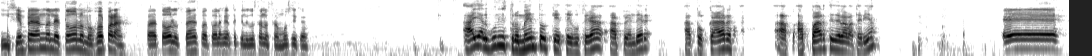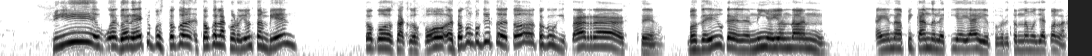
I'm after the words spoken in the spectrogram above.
y siempre dándole todo lo mejor para, para todos los fans, para toda la gente que le gusta nuestra música. ¿Hay algún instrumento que te gustaría aprender a tocar aparte de la batería? Eh, sí, bueno, de hecho, pues toco, toco el acordeón también, toco saxofón, eh, toco un poquito de todo, toco guitarra, este, pues te digo que desde niño yo andaba en- ahí andaba picándole aquí y allá y pues ahorita andamos ya con la,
